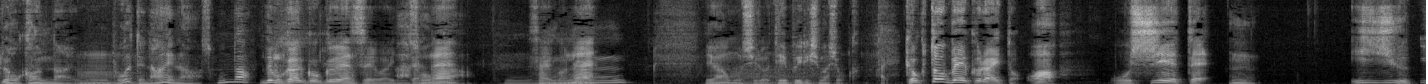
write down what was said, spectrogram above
いや、わかんない。覚えてないな。そんな。でも外国遠征は行ったよね。最後ね。いや、面白い。テープ入りしましょうか。はい、極東ベイクライト。あ、教えて。うん。伊集、伊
